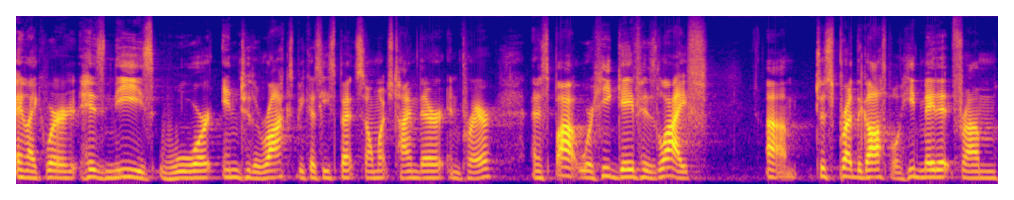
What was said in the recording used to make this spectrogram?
and like where his knees wore into the rocks because he spent so much time there in prayer, and a spot where he gave his life um, to spread the gospel. He'd made it from,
